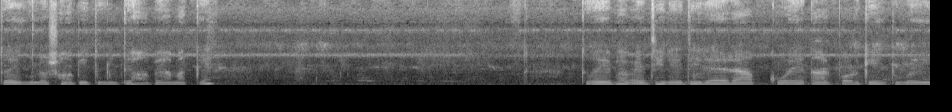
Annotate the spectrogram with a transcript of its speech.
তো এগুলো সবই তুলতে হবে আমাকে। তো এইভাবে ধীরে ধীরে রাব করে তারপর কিন্তু এই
